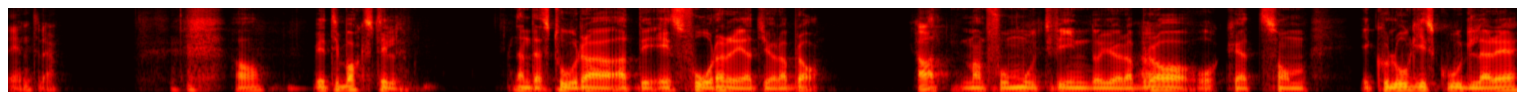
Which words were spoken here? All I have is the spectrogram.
Det är inte det. Ja, vi är tillbaka till den där stora, att det är svårare att göra bra. Ja. Att man får motvind att göra bra och att som ekologisk odlare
